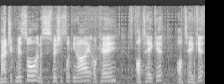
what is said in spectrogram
Magic missile and a suspicious looking eye. Okay. I'll take it. I'll take it.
